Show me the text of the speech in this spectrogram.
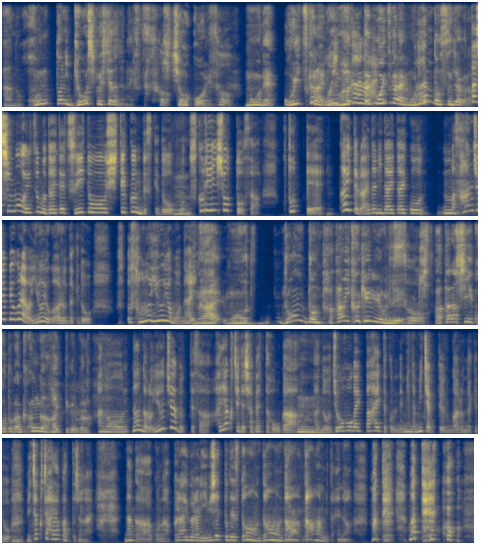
あの、本当に凝縮してたじゃないですか。基調講演。そうもうね、追いつかないの。追いつかない全く追いつかないの。もうどんどん進んじゃうから。私もいつも大体ツイートをしていくんですけど、うんもうスクリーンショットをさ撮ってうん書いてる間に大体こう、まあ、30秒ぐらいは猶予があるんだけどそその猶予もない。ない。もう、どんどん畳みかけるように、そうき新しいことがガンガン入ってくるから。あのなんだろう YouTube ってさ早口で喋った方が、うんあの情報がいっぱい入ってくるんでみんな見ちゃうっていうのがあるんだけど、うんめちゃくちゃ早かったじゃない。なんかこのアップライブラリーウィジェットですドーンドーンドーンドーンみたいな待って待って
